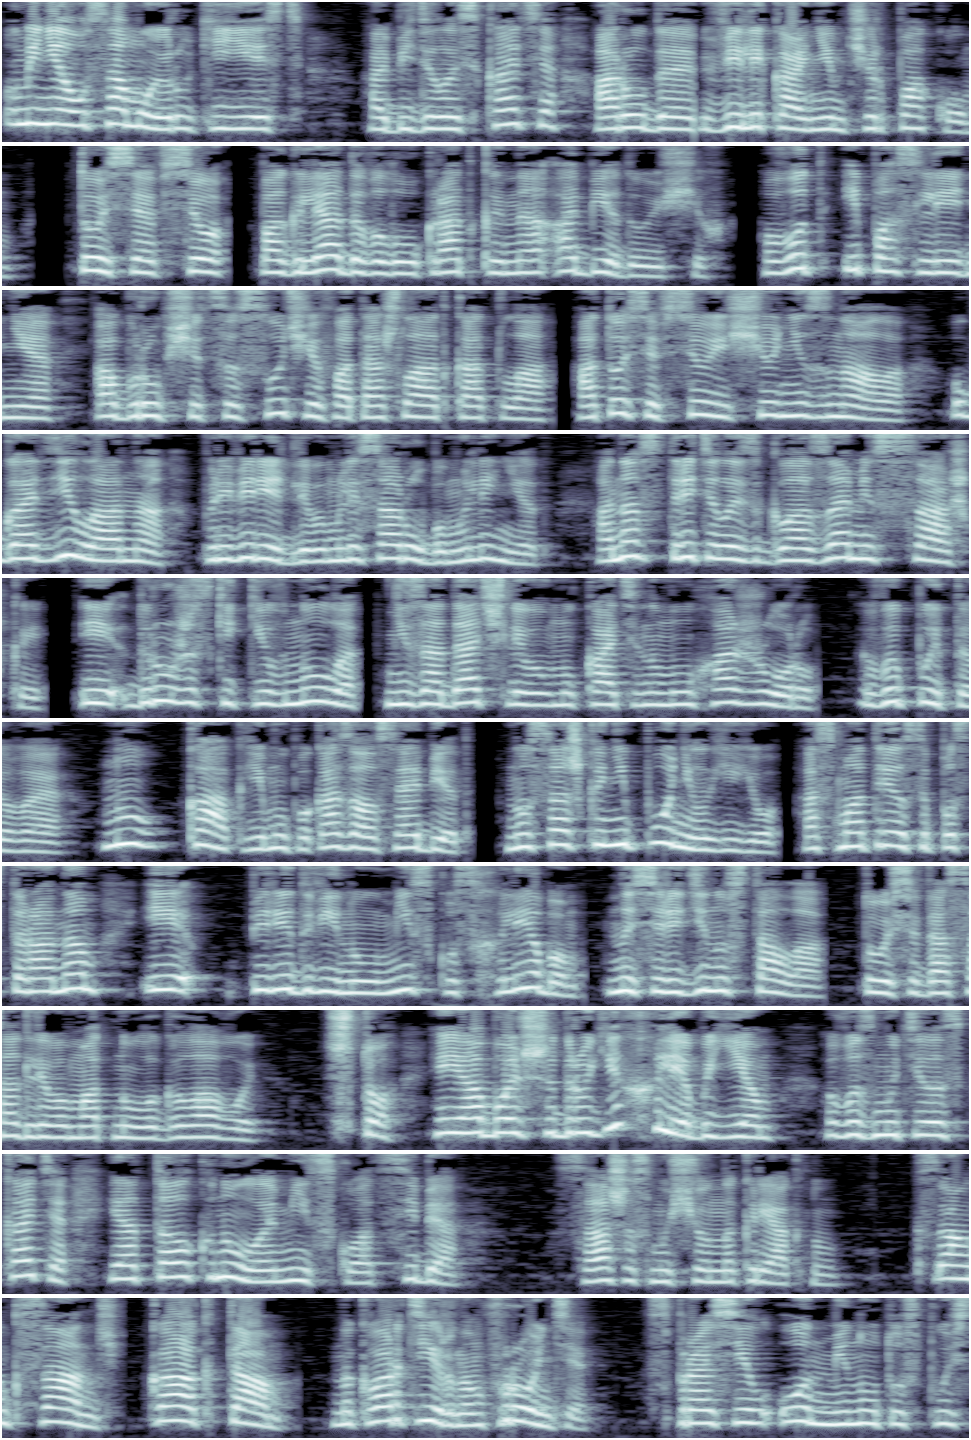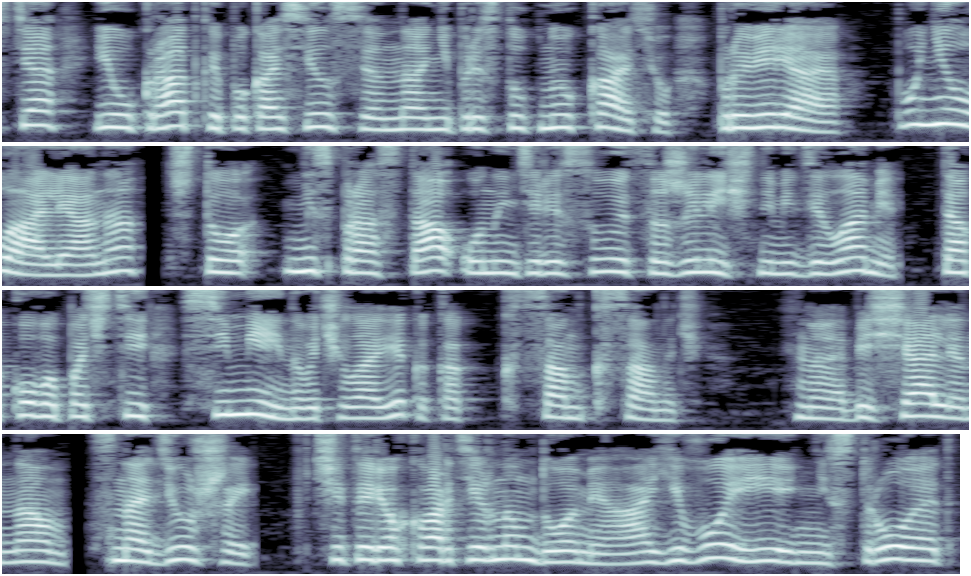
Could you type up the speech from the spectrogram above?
«У меня у самой руки есть», – обиделась Катя, орудая великаньем черпаком. Тося все поглядывала украдкой на обедающих. Вот и последняя обрубщица сучьев отошла от котла, а Тося все еще не знала, угодила она привередливым лесорубам или нет. Она встретилась глазами с Сашкой и дружески кивнула незадачливому Катиному ухажеру, выпытывая, ну, как ему показался обед. Но Сашка не понял ее, осмотрелся по сторонам и передвинул миску с хлебом на середину стола. Тося досадливо мотнула головой. «Что, я больше других хлеб ем?» Возмутилась Катя и оттолкнула миску от себя. Саша смущенно крякнул. «Ксан Ксаныч, как там, на квартирном фронте?» Спросил он минуту спустя и украдкой покосился на неприступную Катю, проверяя, Поняла ли она, что неспроста он интересуется жилищными делами такого почти семейного человека, как Ксан Ксаныч? Обещали нам с Надюшей в четырехквартирном доме, а его и не строят.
